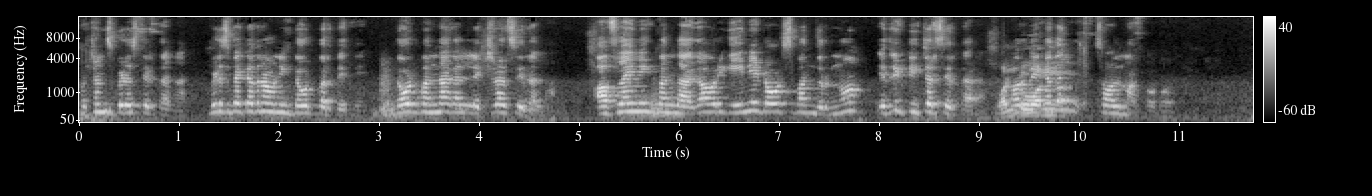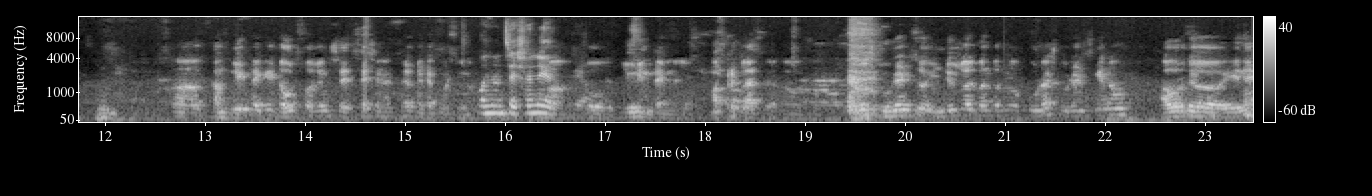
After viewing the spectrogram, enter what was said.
ಕ್ವಶನ್ಸ್ ಬಿಡಿಸ್ತಿರ್ತಾನ. ಬಿಡಿಸ್ಬೇಕಾದ್ರೆ ಅವ್ನಿಗೆ ಡೌಟ್ ಬರ್ತೈತಿ. ಡೌಟ್ ಬಂದಾಗ ಅಲ್ಲಿ ಲೆಕ್ಚರರ್ಸ್ ಇರಲ್ಲ. ಆಫ್ಲೈನಿಗೆ ಬಂದಾಗ ಅವ್ರಿಗೆ ಏನೇ ಡೌಟ್ಸ್ ಬಂದ್ರು ಎದ್ರಿಗೆ ಟೀಚರ್ಸ್ ಇರ್ತಾರೆ. ಅವ್ರು. ಬೇಕಾದಂಗೆ ಸಾಲ್ವ್ ಮಾಡ್ಕೋಬಹುದು ಕಂಪ್ಲೀಟ್ ಆಗಿ ಡೌಟ್ ಸಾಲ್ವಿಂಗ್ ಸೆಷನ್ ಅಂತ ಹೇಳಿ ಕಂಡಕ್ಟ್ ಮಾಡ್ತೀವಿ ಒಂದೊಂದ್ ಸೆಷನ್ ಇರುತ್ತೆ. ಸೊ ಈವ್ನಿಂಗ್ ಟೈಮ್ನಲ್ಲಿ ಆಫ್ಟರ್ ಕ್ಲಾಸ್ ಸ್ಟೂಡೆಂಟ್ಸ್ ಇಂಡಿವಿಜುವಲ್ ಬಂದ್ರು ಕೂಡ ಸ್ಟೂಡೆಂಟ್ಸ್ಗೆ ನಾವು ಅವ್ರದ್ದು ಏನೇ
